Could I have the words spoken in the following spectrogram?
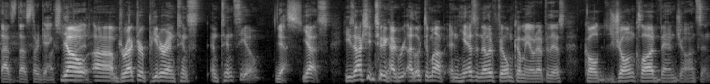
that's that's their gangster. Yo, um, director Peter Antin- Antencio. Yes. Yes. He's actually doing. I, re- I looked him up, and he has another film coming out after this called Jean Claude Van Johnson,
